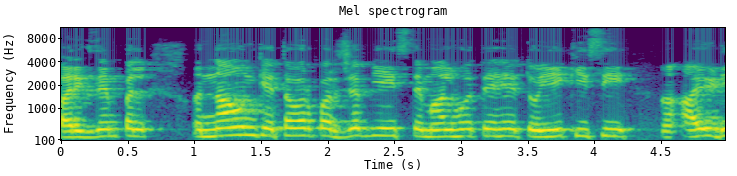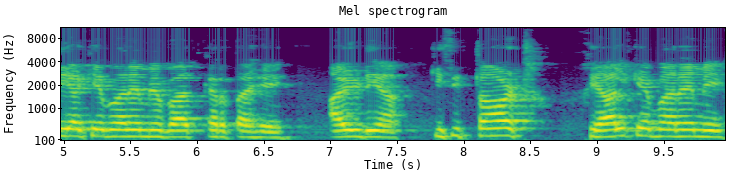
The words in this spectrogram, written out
फॉर एग्ज़ाम्पल नाउन के तौर पर जब ये इस्तेमाल होते हैं तो ये किसी आइडिया के बारे में बात करता है। आइडिया किसी थाट ख्याल के बारे में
